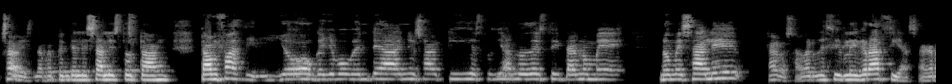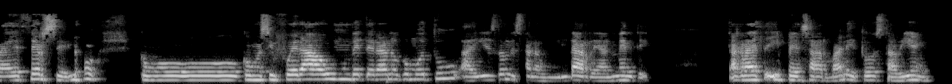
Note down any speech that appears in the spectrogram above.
¿sabes? De repente le sale esto tan, tan fácil y yo que llevo 20 años aquí estudiando de esto y tal, no me, no me sale, claro, saber decirle gracias, agradecérselo, como, como si fuera un veterano como tú, ahí es donde está la humildad realmente. Agradecer y pensar, vale, todo está bien,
